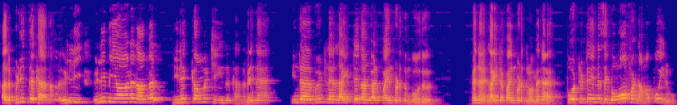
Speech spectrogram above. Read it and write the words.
அதுல பிடித்த காரணம் எளி எளிமையான நாங்கள் நினைக்காமல் செய்கின்ற காரணம். என்ன? இந்த வீட்டுல லைட்டை நாங்கள் பயன்படுத்தும் போது என்ன? லைட்டை பயன்படுத்துறோம் என்ன? போட்டுட்டு என்ன செய்வோம்? ஆஃப் பண்ணாம போயிடுவோம்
